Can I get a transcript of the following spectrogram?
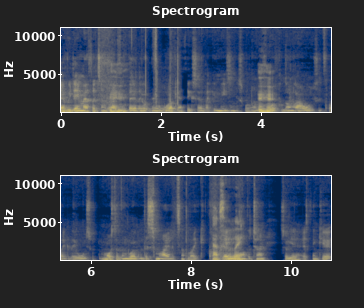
Everyday methods and Mm-hmm. I think their, their their work ethics are like amazing as well. And they Mm-hmm. work long hours. It's like they always most of them work with a smile. It's not like complaining Absolutely. all the time. So yeah, I think uh,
